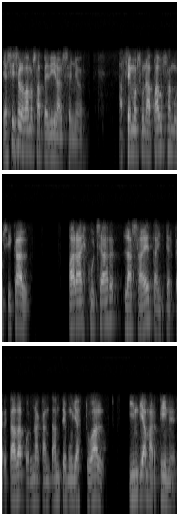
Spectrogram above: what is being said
Y así se lo vamos a pedir al Señor. Hacemos una pausa musical para escuchar la saeta interpretada por una cantante muy actual, India Martínez,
